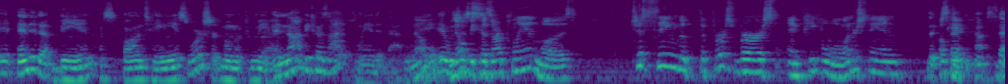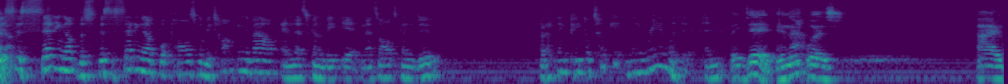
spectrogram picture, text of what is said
It ended up being a spontaneous worship moment for me. Right. And not because I planned it that way. No, it was no, just, because our plan was just sing the the first verse, and people will understand. Okay, set, not set This up. is setting up this. This is setting up what Paul's going to be talking about, and that's going to be it, and that's all it's going to do. But I think people took it and they ran with it, and They did, and that was. I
